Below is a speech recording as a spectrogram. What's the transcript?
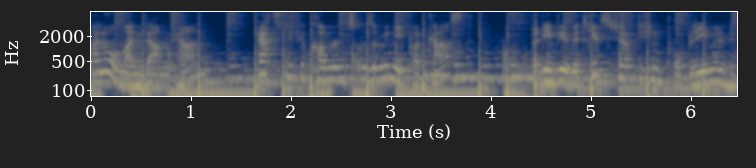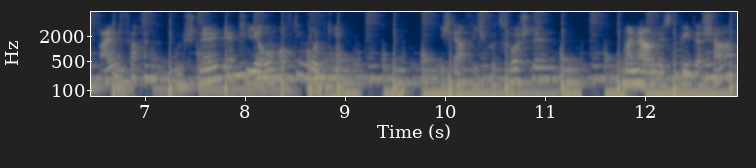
Hallo, meine Damen und Herren. Herzlich willkommen zu unserem Mini-Podcast, bei dem wir betriebswirtschaftlichen Problemen mit einfachen und schnellen Erklärungen auf den Grund gehen. Ich darf mich kurz vorstellen. Mein Name ist Peter Scharf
